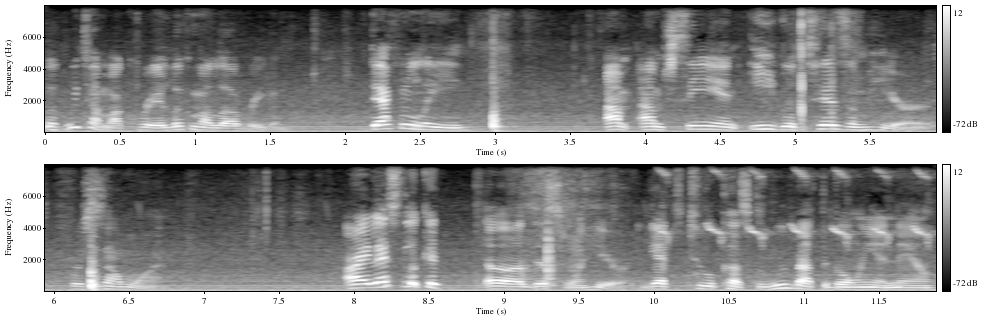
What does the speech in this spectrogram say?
Look, we talking about career. Look at my love reading. Definitely, I'm I'm seeing egotism here for someone. All right, let's look at uh, this one here. You got the Two of Cups we're about to go in now.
